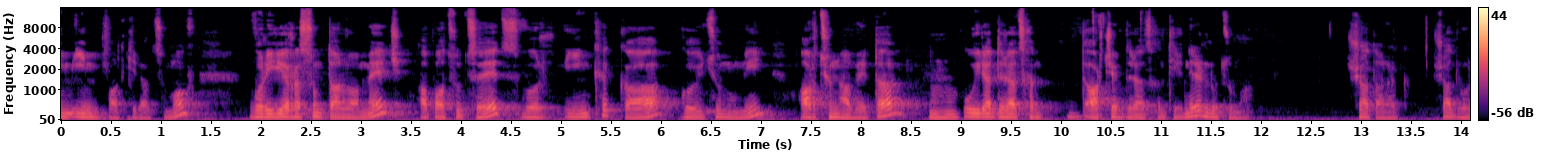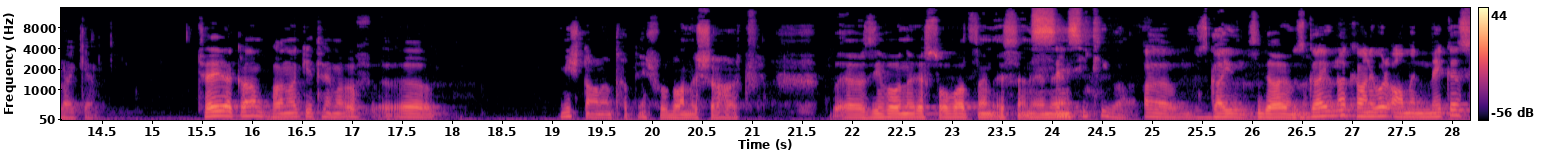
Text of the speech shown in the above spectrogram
իմ իմ պատկերացումով, որը 30 տարվա մեջ ապացուցեց, որ ինքը կա, գոյություն ունի, արդյունավետ է ու իր դրած արժև դրած խնդիրները լուծում է։ Շատ արագ, շատ որակյալ։ Չէ, իրականում բանակի թեմայով միշտ անընդհատ ինչ որ բաներ շահարկվի զինվորները սոված են SNN-ն սենսիտիվ է զգայուն զգայուն զգայունա քանի որ ամեն մեկս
